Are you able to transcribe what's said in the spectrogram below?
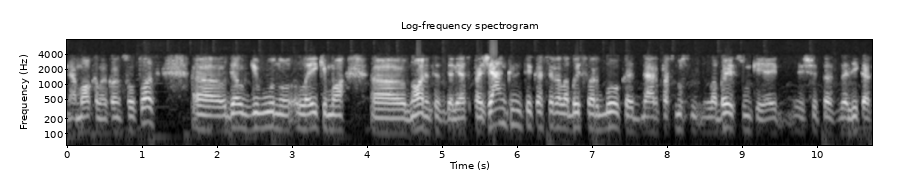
nemokamai konsultuos e, dėl gyvūnų laikymo. Norintis galės paženklinti, kas yra labai svarbu, kad dar pas mus labai sunkiai šitas dalykas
